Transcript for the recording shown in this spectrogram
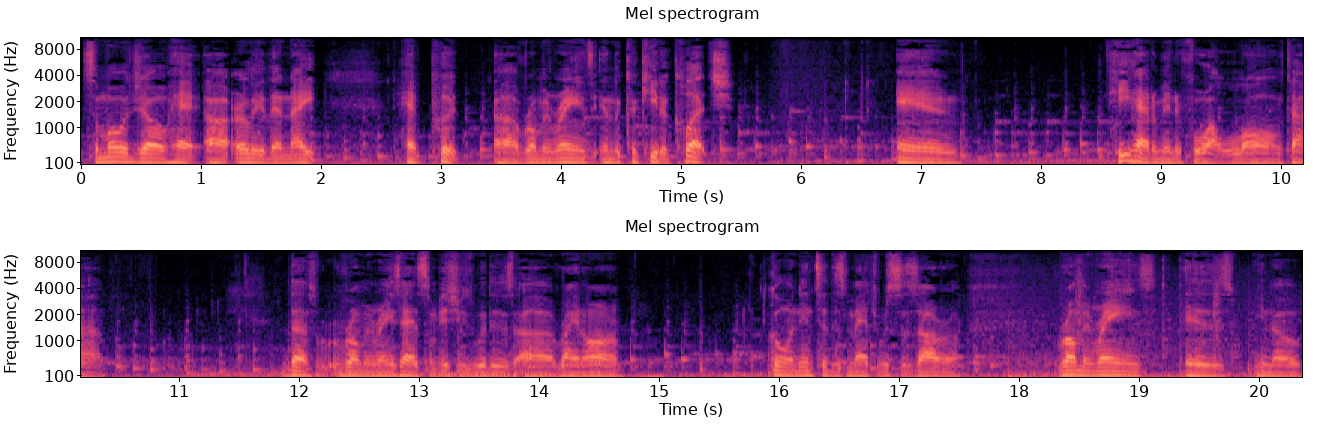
Samoa Joe had uh, earlier that night had put uh, Roman Reigns in the Coquina clutch, and he had him in it for a long time thus Roman Reigns had some issues with his uh, right arm going into this match with Cesaro. Roman Reigns is, you know,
